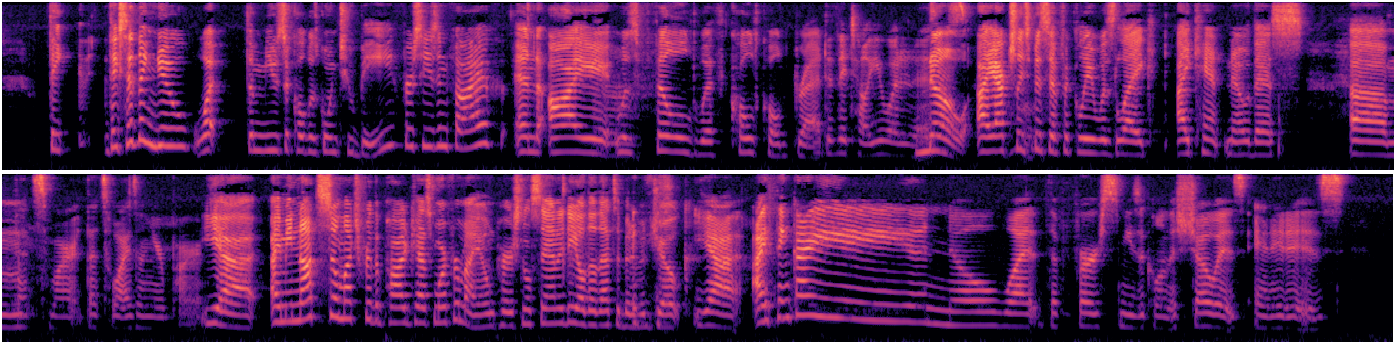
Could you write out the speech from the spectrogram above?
they they said they knew what the musical was going to be for season five, and I Hmm. was filled with cold, cold dread. Did they tell you what it is? No, I actually specifically was like, I can't know this. Um, That's smart. That's wise on your part. yeah, I mean, not so much for the podcast, more for my own personal sanity. Although that's a bit of a joke. Yeah, I think I know what the first musical in the show is, and it is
